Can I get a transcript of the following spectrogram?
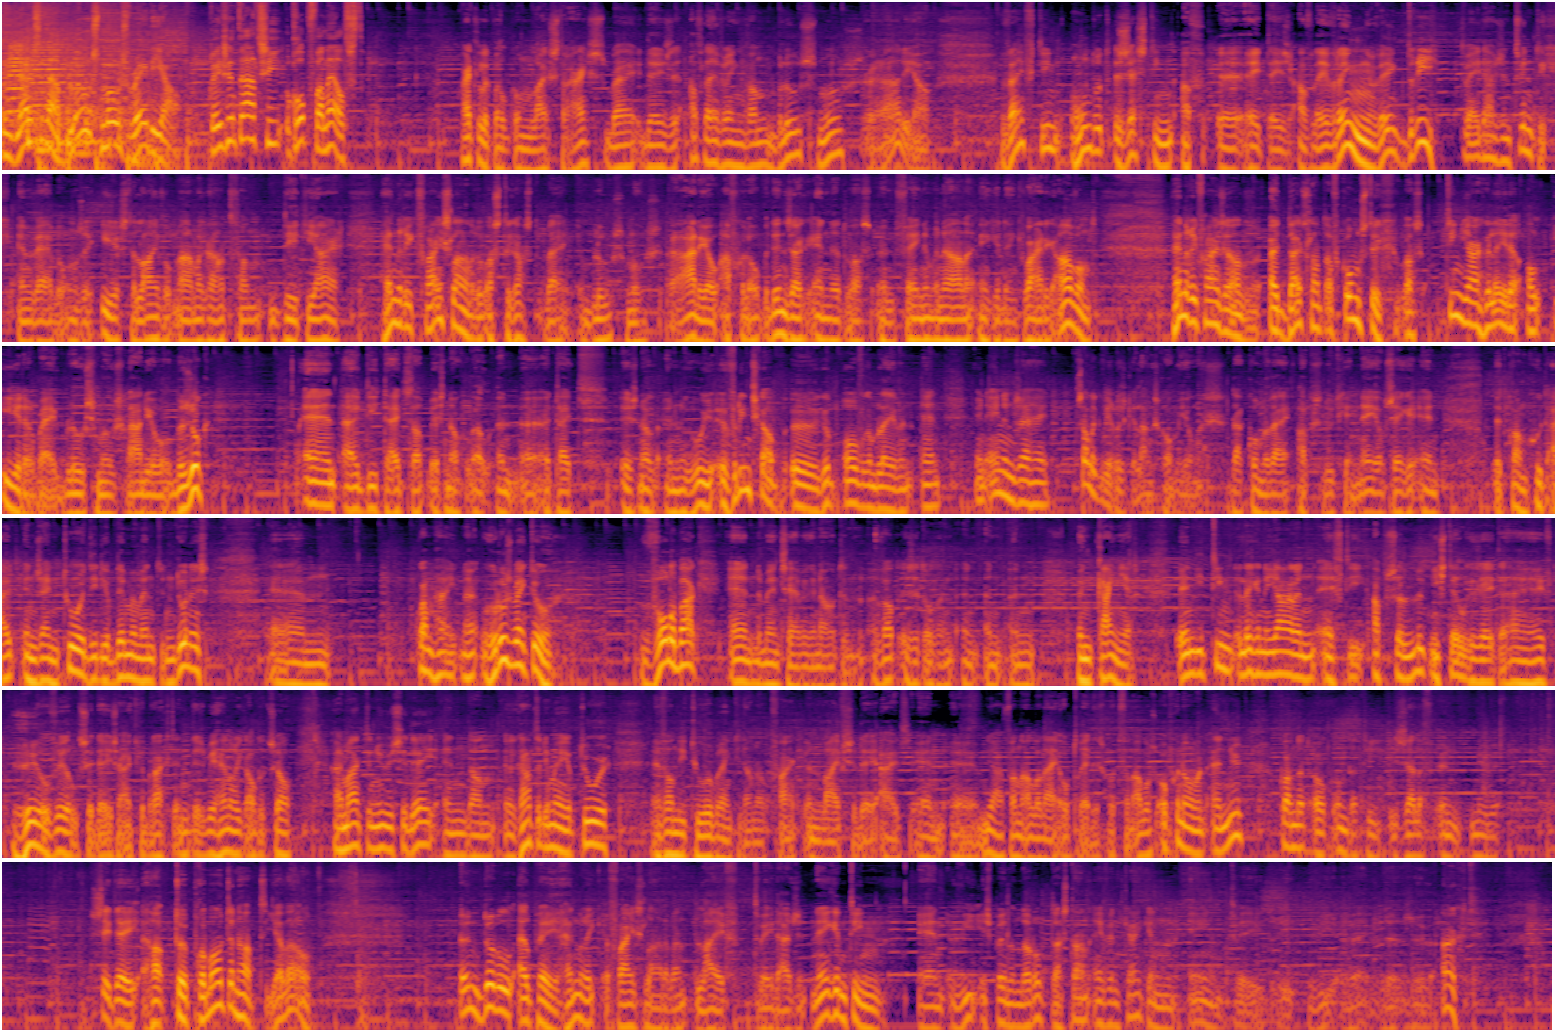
U luistert naar Bluesmoose Radio. Presentatie Rob van Elst. Hartelijk welkom luisteraars bij deze aflevering van Bluesmoose Radio. 1516 af, uh, heet deze aflevering, week 3 2020. En we hebben onze eerste live-opname gehad van dit jaar. Hendrik Vrijslader was te gast bij Bluesmoose Radio afgelopen dinsdag. En het was een fenomenale en gedenkwaardige avond. Hendrik Vrijslader, uit Duitsland afkomstig, was tien jaar geleden al eerder bij Bluesmoose Radio op bezoek. En uit die tijdstap is nog wel een, uh, tijd, is nog een goede vriendschap uh, overgebleven. En in ene zei hij, zal ik weer eens langskomen jongens. Daar konden wij absoluut geen nee op zeggen. En het kwam goed uit in zijn tour die hij op dit moment in doen is. Um, kwam hij naar Groesbeek toe. Volle bak. En de mensen hebben genoten. Wat is het toch een, een, een, een, een kanjer. In die tien liggende jaren heeft hij absoluut niet stilgezeten. Hij heeft heel veel cd's uitgebracht. En het is bij Henrik altijd zo. Hij maakt een nieuwe cd en dan gaat hij ermee op tour. En van die tour brengt hij dan ook vaak een live cd uit. En uh, ja, van allerlei optredens wordt van alles opgenomen. En nu kwam dat ook omdat hij zelf een nieuwe cd had te promoten had. Jawel. Een dubbel LP Henrik Vrijsladerband Live 2019. En wie spelen daarop? Daar staan even kijken. 1, 2, 3, 4, 5, 6, 7, 8.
